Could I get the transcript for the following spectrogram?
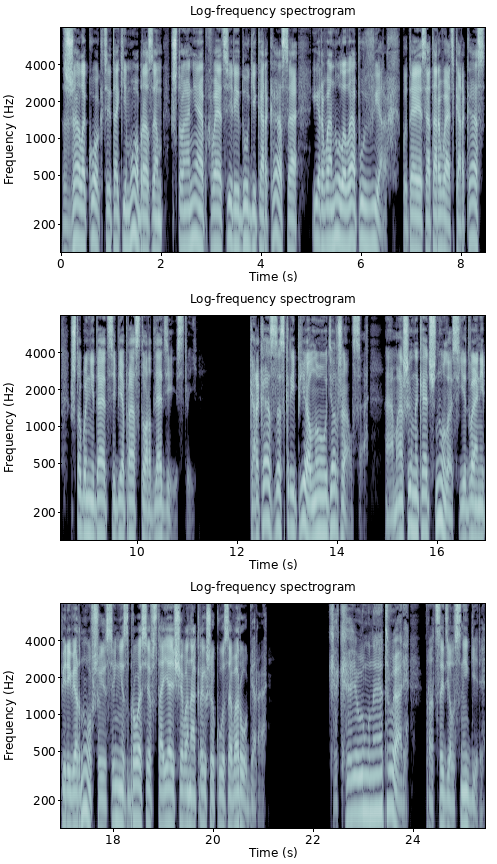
сжала когти таким образом, что они обхватили дуги каркаса и рванула лапу вверх, пытаясь оторвать каркас, чтобы не дать себе простор для действий. Каркас заскрипел, но удержался, а машина качнулась, едва не перевернувшись и не сбросив стоящего на крыше кузова Рубера — «Какая умная тварь!» — процедил Снегири.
